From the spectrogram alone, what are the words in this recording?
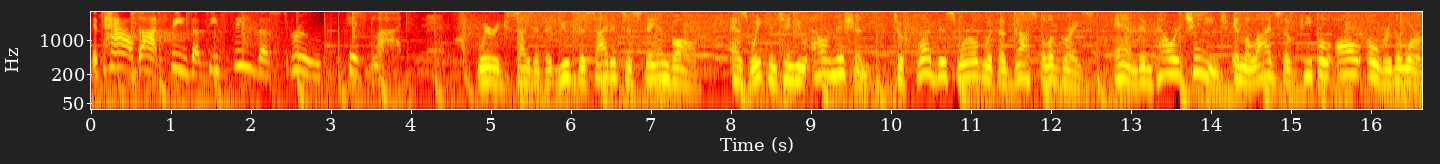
is how God sees us. He sees us through his blood. We're excited that you've decided to stay involved as we continue our mission to flood this world with the gospel of grace and empower change in the lives of people all over the world.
